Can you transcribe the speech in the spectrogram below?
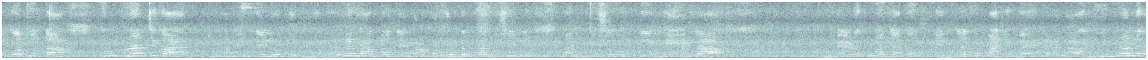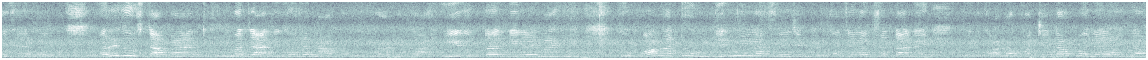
शिकत होता. उन्हाची काळ तुम्हाला गेलो उन्हाळ्याला लागलं होते नाकातोंड पक्षी आणि तो शेवटी मेला मेळूच मजा करून एकदाच पाणी बाहेर आला. उंदराला विचारलं. अरे दोस्त आपण खूप मजा आली. खरं ना पण काही उत्तर दिले नाही. तेव्हा मात्र उंदीर मी नसल्याचे बेडकाचे लक्षात आले. बेडकाला पश्चाताप व्हायला लागला.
